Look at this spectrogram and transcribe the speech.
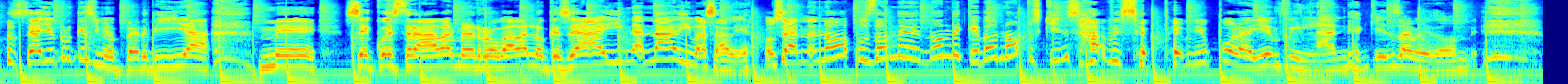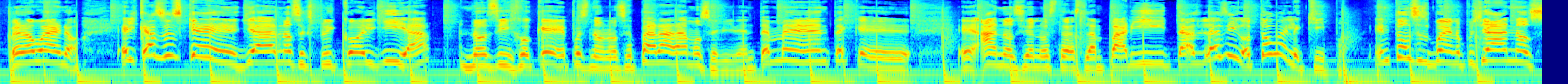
o sea, yo creo que si me perdía, me secuestraban, me robaban, lo que sea, ahí nadie iba a saber. O sea, no, pues ¿dónde, ¿dónde quedó? No, pues quién sabe, se perdió por ahí en Finlandia, quién sabe dónde. Pero bueno, el caso es que ya nos explicó el guía, nos dijo que pues no nos separáramos evidentemente, que eh, anunció nuestras lamparitas, les digo, todo el equipo. Entonces, bueno, pues ya nos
